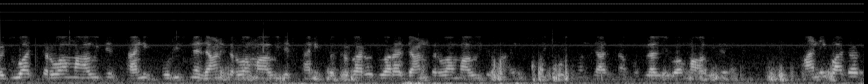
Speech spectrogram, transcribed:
રજૂઆત કરવામાં આવી છે. સ્થાનિક પોલીસને જાણ કરવામાં આવી છે. સ્થાનિક પત્રકારો દ્વારા જાણ કરવામાં આવી છે. પણ જાતના પગલાં લેવામાં આવી છે. આની પાછળ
